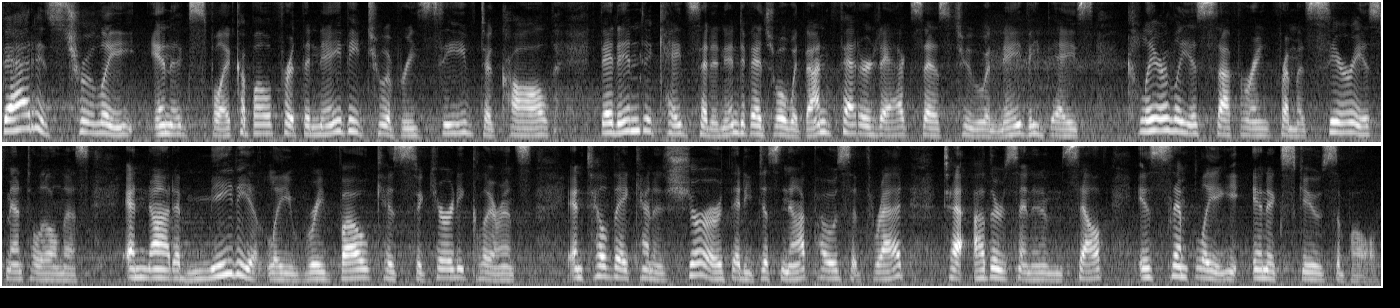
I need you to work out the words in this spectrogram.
That is truly inexplicable for the Navy to have received a call that indicates that an individual with unfettered access to a Navy base clearly is suffering from a serious mental illness and not immediately revoke his security clearance until they can assure that he does not pose a threat to others and himself is simply inexcusable.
